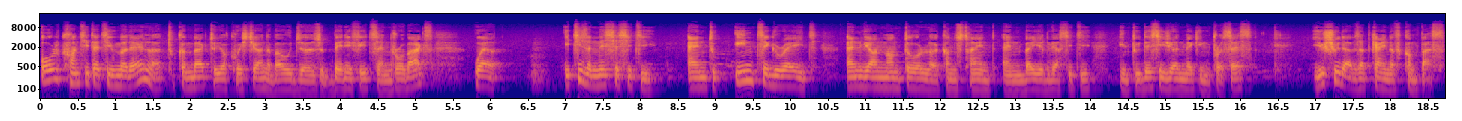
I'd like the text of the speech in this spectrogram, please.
all quantitative model, to come back to your question about the, the benefits and drawbacks, well, it is a necessity and to integrate environmental constraint and biodiversity into decision making process, you should have that kind of compass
